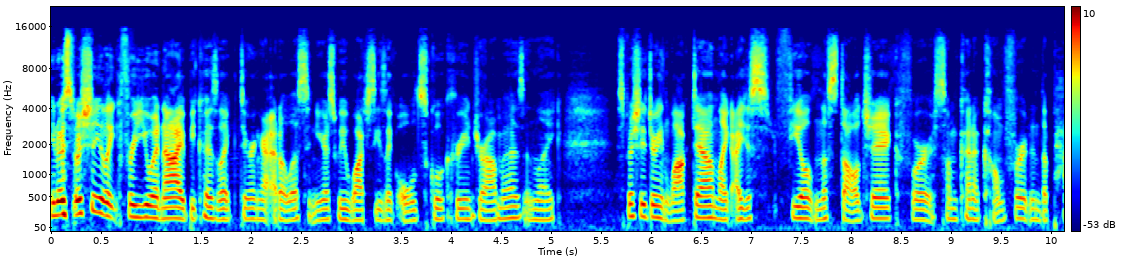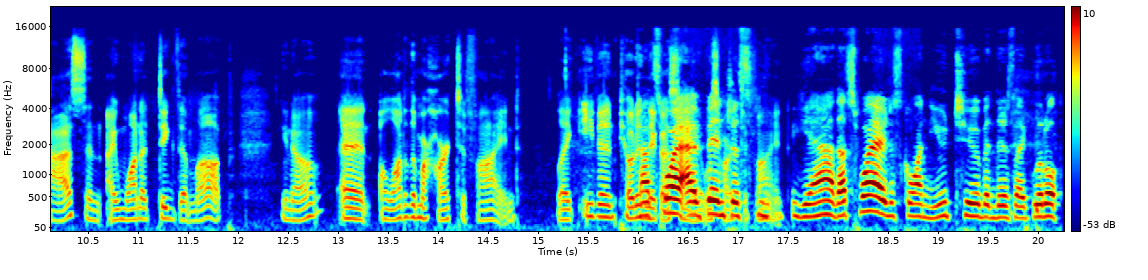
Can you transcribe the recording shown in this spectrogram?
you know, especially like for you and I because like during our adolescent years we watched these like old school Korean dramas and like especially during lockdown, like I just feel nostalgic for some kind of comfort in the past and I want to dig them up, you know? And a lot of them are hard to find. Like even Pyorin That's why I've been just yeah. That's why I just go on YouTube and there's like little.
